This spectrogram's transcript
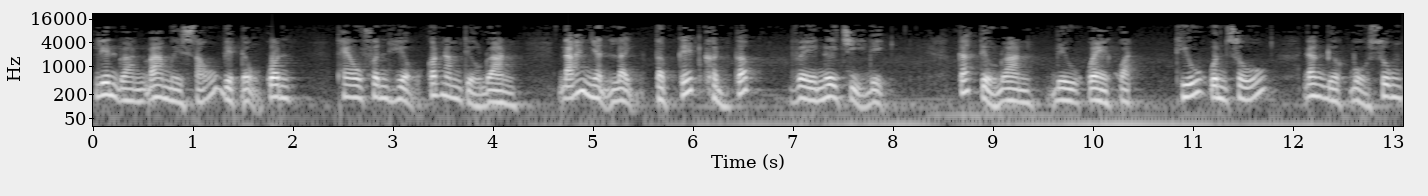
Liên đoàn 316 Biệt động quân theo phân hiệu có 5 tiểu đoàn đã nhận lệnh tập kết khẩn cấp về nơi chỉ định. Các tiểu đoàn đều què quặt, thiếu quân số, đang được bổ sung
